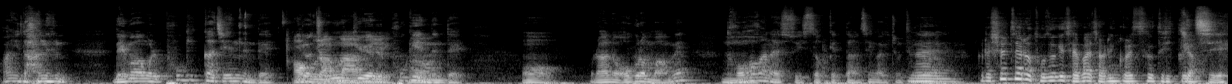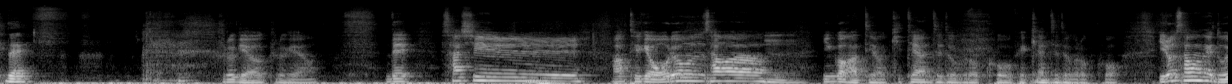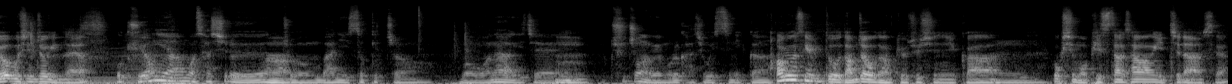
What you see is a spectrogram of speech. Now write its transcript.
아니 나는 내 마음을 포기까지 했는데 이런 좋은 마음이, 기회를 포기했는데 어. 라는 억울한 마음에 더 음. 화가 날 수 있었겠다는 생각이 좀 들더라고요. 네. 그리고 실제로 도둑이 제발 저린 걸 수도 있죠. 그렇지. 네. 그러게요, 그러게요. 근데 사실 아 되게 어려운 상황인 음. 것 같아요. 기태한테도 그렇고 백희한테도 그렇고 이런 상황에 놓여 보신 적 있나요? 뭐 규영이야 뭐 사실은 어. 좀 많이 있었겠죠. 뭐 워낙 이제 음. 출중한 외모를 가지고 있으니까. 허경 선생님 또 남자고등학교 출신이니까 음. 혹시 뭐 비슷한 상황이 있지는 않았어요?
